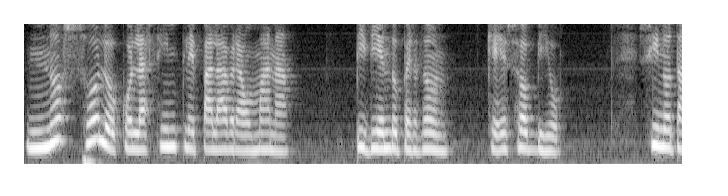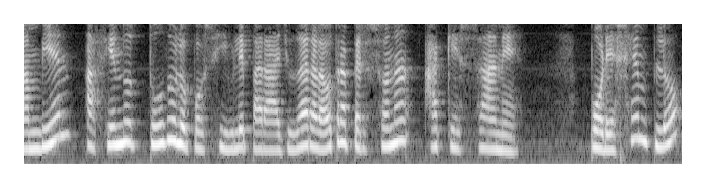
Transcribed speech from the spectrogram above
No sólo con la simple palabra humana, pidiendo perdón, que es obvio, sino también haciendo todo lo posible para ayudar a la otra persona a que sane, por ejemplo,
